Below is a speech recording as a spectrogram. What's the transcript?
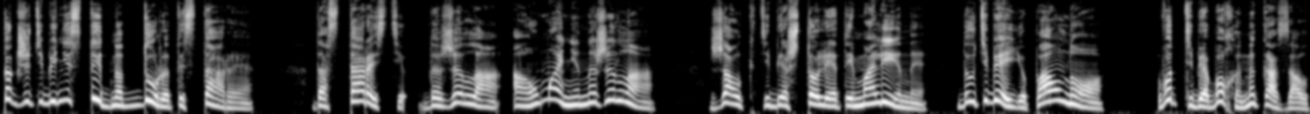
Как же тебе не стыдно, дура ты старая? До старости дожила, а ума не нажила. Жалко тебе, что ли, этой малины? Да у тебя ее полно. Вот тебя Бог и наказал.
